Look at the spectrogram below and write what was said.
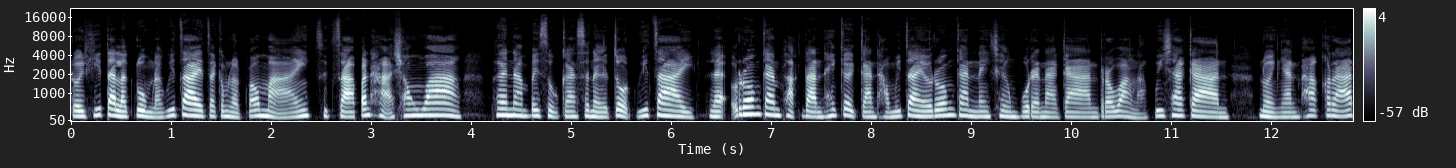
โดยที่แต่ละกลุ่มนักวิจัยจะกำหนดเป้าหมาย ศึกษาปัญหาช่องว่าง เพื่อนำไปสู่การเสนอโจทย์วิจัย และร่วมกันผลักดันให้เกิดการทำวิจัยร่วมกันในเชิงบูรณาการ ระหว่างนักวิชาการ หน่วยงานภาครัฐ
